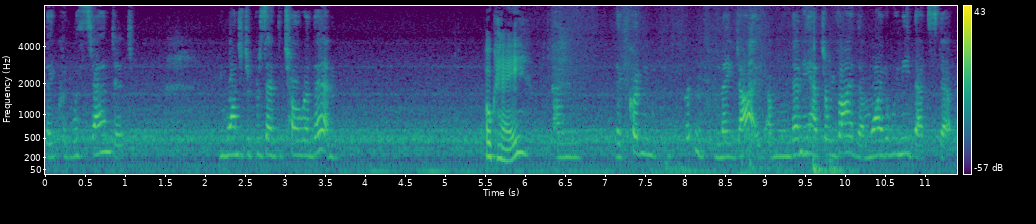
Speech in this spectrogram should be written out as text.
they could withstand it? He wanted to present the Torah then. Okay. And they couldn't couldn't and they died. I mean, then he had to revive them. Why do we need that step?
